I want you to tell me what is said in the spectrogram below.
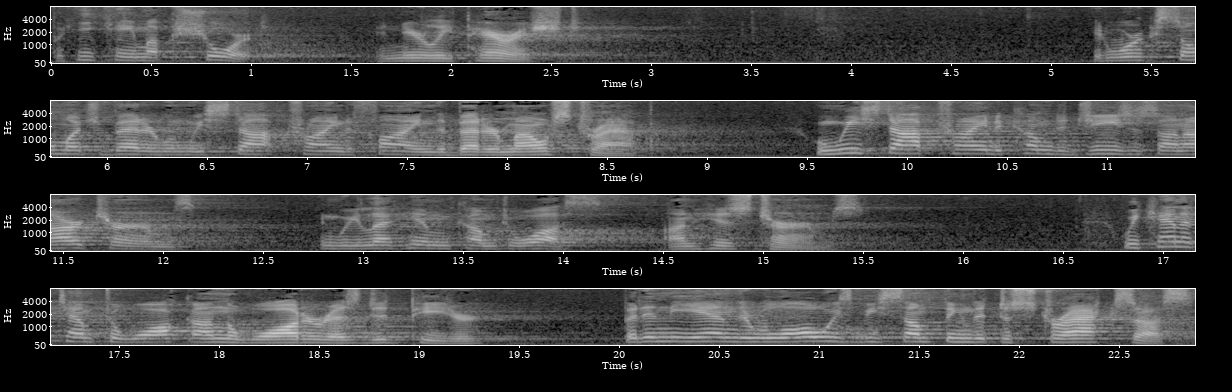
but he came up short and nearly perished. It works so much better when we stop trying to find the better mousetrap. When we stop trying to come to Jesus on our terms and we let Him come to us on His terms. We can attempt to walk on the water as did Peter, but in the end, there will always be something that distracts us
